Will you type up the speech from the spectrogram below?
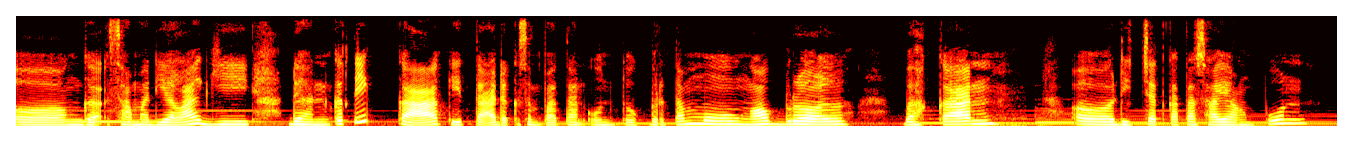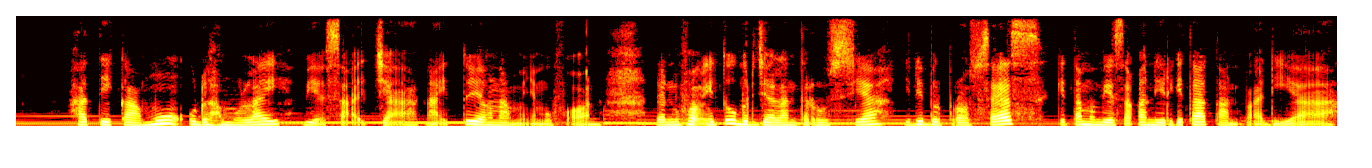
nggak uh, sama dia lagi dan ketika kita ada kesempatan untuk bertemu ngobrol bahkan uh, di chat kata sayang pun hati kamu udah mulai biasa aja. Nah, itu yang namanya move on. Dan move on itu berjalan terus ya. Jadi berproses, kita membiasakan diri kita tanpa dia.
